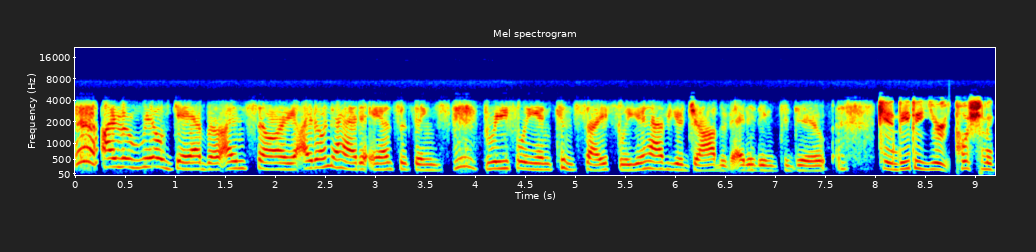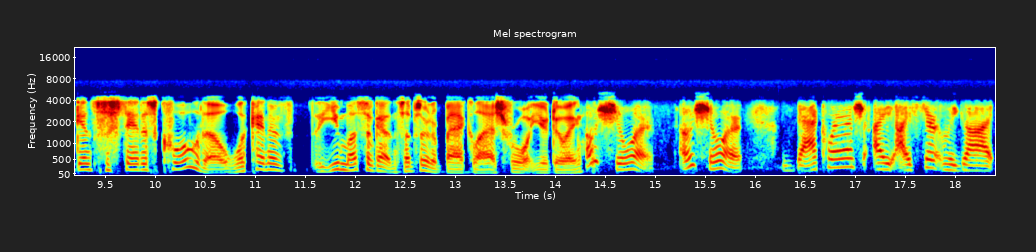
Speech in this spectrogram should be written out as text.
I'm a real gabber. I'm sorry. I don't know how to answer things briefly and concisely. You have your job of editing to do. Candida, you're pushing against the status quo, though. What kind of. You must have gotten some sort of backlash for what you're doing. Oh, sure. Oh, sure. Backlash? I, I certainly got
